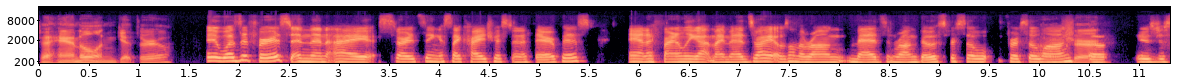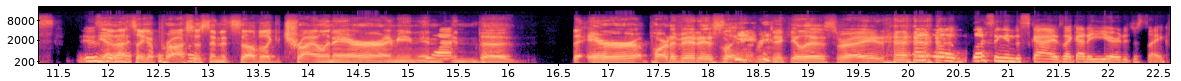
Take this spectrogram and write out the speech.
to handle and get through? It was at first, and then I started seeing a psychiatrist and a therapist, and I finally got my meds right. I was on the wrong meds and wrong dose for so for so Oh, long. sure. So it was just it was yeah that's like a process in itself like a trial and error i mean and, Yeah. and the the error part of it is like ridiculous right kind of a blessing in disguise. I got a year to just like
